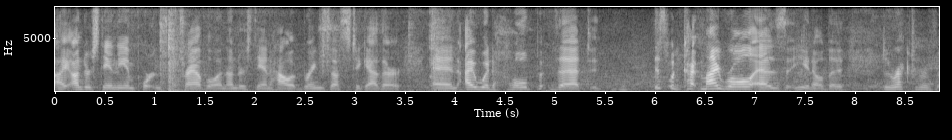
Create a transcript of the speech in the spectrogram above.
I understand the importance of travel and understand how it brings us together. And I would hope that this would cut my role as you know the director of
